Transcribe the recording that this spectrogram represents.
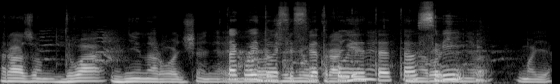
разом два дні народження. І ви досі народження України, та і свій. моє.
